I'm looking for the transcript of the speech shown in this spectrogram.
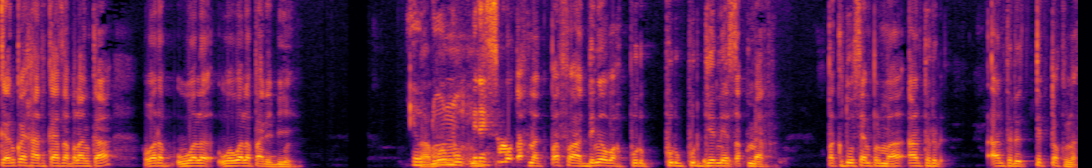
kan koy xaar Casablanca wala wala wala Paris bii. waaw moom moom moo tax nag parfois di nga wax pour pour pour génnee sa mer parce que tout simplement entre entre TikTok la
